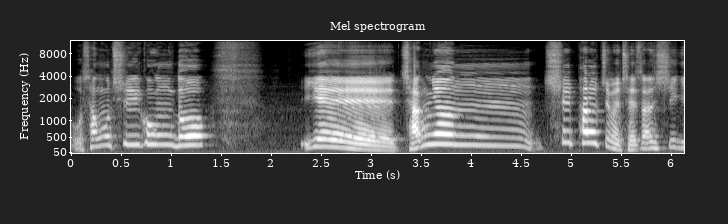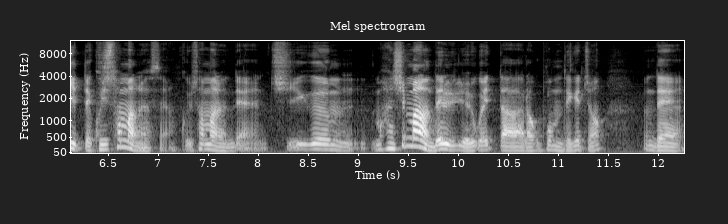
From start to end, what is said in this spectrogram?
3070도 이게 작년 7, 8월쯤에 재산 시기 때 93만원이었어요. 93만원인데 지금 한 10만원 낼 여유가 있다라고 보면 되겠죠. 근데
